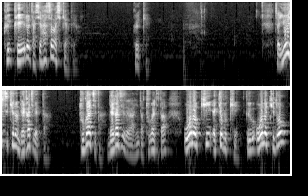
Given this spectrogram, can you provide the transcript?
그 키를 다시 활성화 시켜야 돼요. 그렇게. 자, EOS 키는 네 가지가 있다. 두 가지다. 네 가지가 아니다. 두 가지다. owner key, active key. 그리고 owner key도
